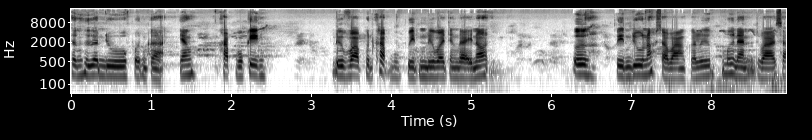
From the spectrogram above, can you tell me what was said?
ทั้งเฮือนอยู่เพิ่นก็ยังขับบุก่งหรือว่าเพิ่นขับบุป็นหรือว่าจังใดเนาะเออ เป็นอยู่เนาะสว่างก็ลืมมื้อนั้นว่าสา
